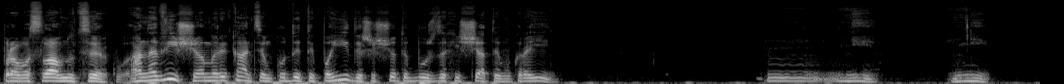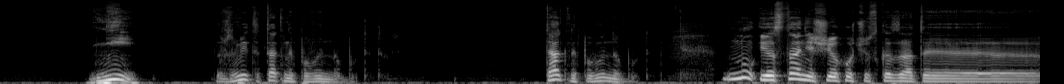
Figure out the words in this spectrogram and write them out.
православну церкву. А навіщо американцям, куди ти поїдеш і що ти будеш захищати в Україні? Ні. Ні. Ні. Розумієте, так не повинно бути, друзі. Так не повинно бути. Ну і останнє, що я хочу сказати, е,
